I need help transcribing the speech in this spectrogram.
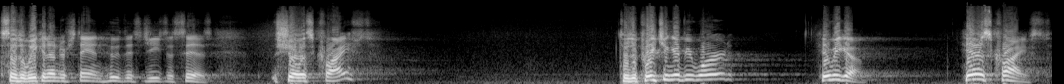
so that we can understand who this Jesus is. Show us Christ through the preaching of your word here we go. Here's Christ.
